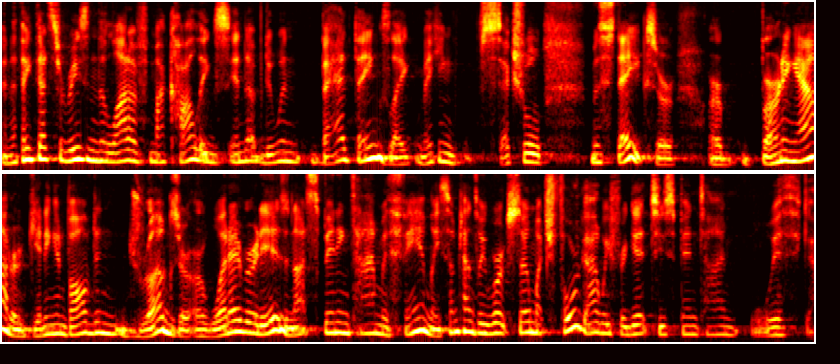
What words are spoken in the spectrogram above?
and I think that's the reason that a lot of my colleagues end up doing bad things like making sexual mistakes or, or burning out or getting involved in drugs or, or whatever it is and not spending time with family. Sometimes we work so much for God, we forget to spend time with God.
